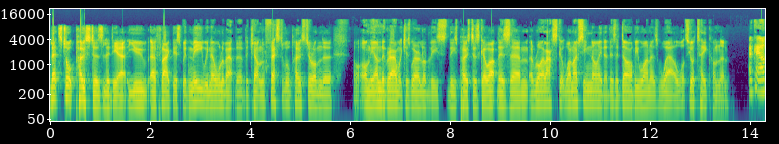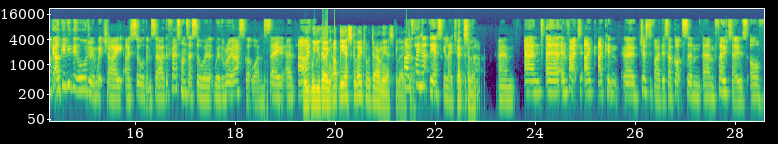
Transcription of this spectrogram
Let's talk posters, Lydia. You uh, flagged this with me. We know all about the the Cheltenham Festival poster on the on the underground, which is where a lot of these these posters go up. There's um, a Royal Ascot one. I've seen neither. There's a Derby one as well. What's your take on them? Okay, I'll, I'll, give you the order in which I, I saw them. So the first ones I saw were, were the Royal Ascot ones. So um, were, were, you going up the escalator or down the escalator? I was going up the escalator. Excellent. Um, and uh, in fact, I, I can uh, justify this. I've got some um, photos of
